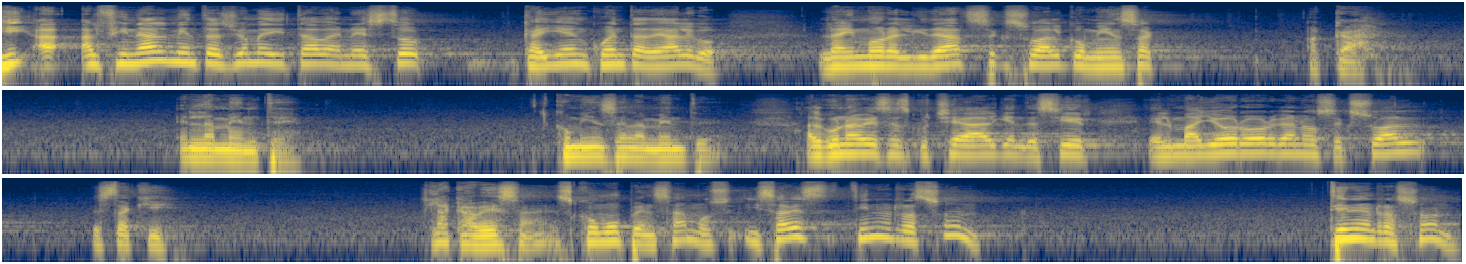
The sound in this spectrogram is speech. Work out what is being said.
Y al final, mientras yo meditaba en esto, caía en cuenta de algo. La inmoralidad sexual comienza acá, en la mente. Comienza en la mente. Alguna vez escuché a alguien decir, el mayor órgano sexual está aquí. Es la cabeza, es cómo pensamos. Y sabes, tienen razón. Tienen razón.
